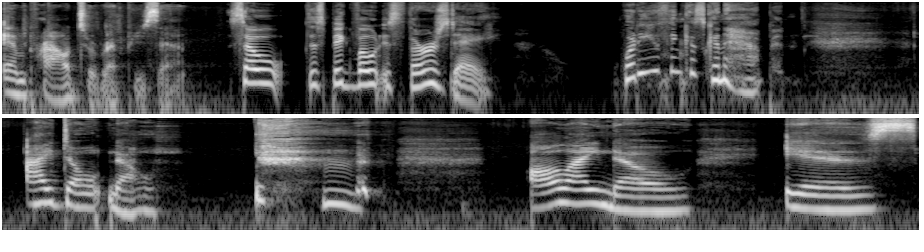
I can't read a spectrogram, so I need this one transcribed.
am proud to represent. So, this big vote is Thursday. What do you think is going to happen? I don't know. Hmm. All I know is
